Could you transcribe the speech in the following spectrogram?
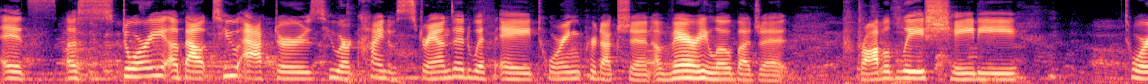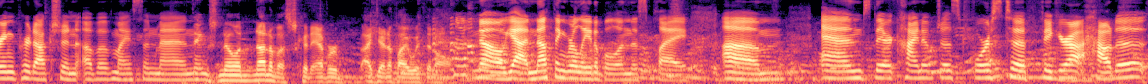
it's a story about two actors who are kind of stranded with a touring production, a very low budget, probably shady touring production of Of Mice and Men. Things no none of us could ever identify with at all. No, yeah, nothing relatable in this play. Um, and they're kind of just forced to figure out how to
